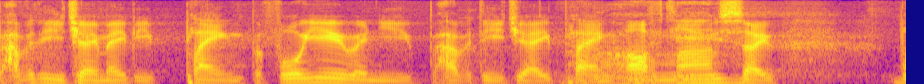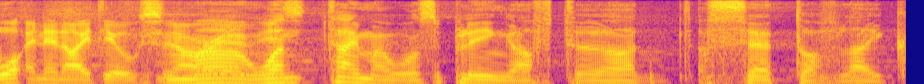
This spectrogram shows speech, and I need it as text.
have a DJ maybe playing before you and you have a DJ playing Oh, after you. So, what in an ideal scenario? Ma- one time I was playing after a, a set of like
